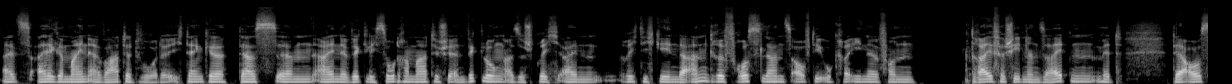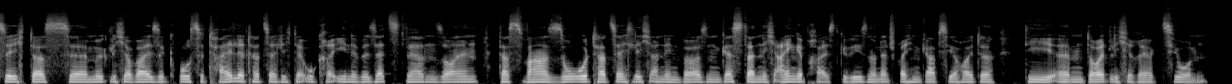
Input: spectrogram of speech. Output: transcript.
als allgemein erwartet wurde. Ich denke, dass ähm, eine wirklich so dramatische Entwicklung, also sprich ein richtig gehender Angriff Russlands auf die Ukraine von drei verschiedenen Seiten mit der Aussicht, dass äh, möglicherweise große Teile tatsächlich der Ukraine besetzt werden sollen. Das war so tatsächlich an den Börsen gestern nicht eingepreist gewesen und entsprechend gab es hier heute die ähm, deutliche Reaktion.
